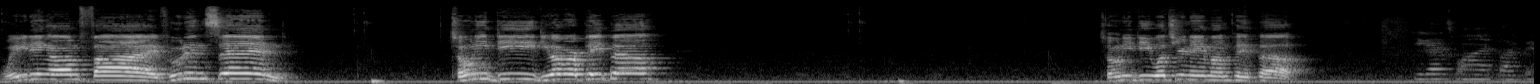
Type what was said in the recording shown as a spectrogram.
Waiting on five. Who didn't send? Tony D, do you have our PayPal? Tony D, what's your name on PayPal? Do you guys want Black Bear?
